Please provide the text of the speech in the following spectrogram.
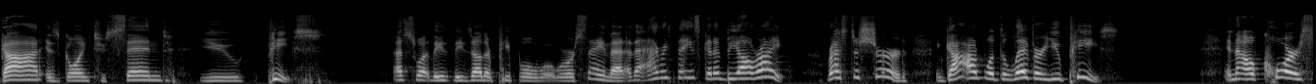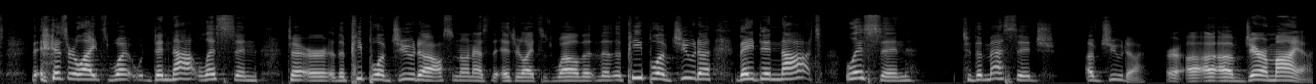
God is going to send you peace. That's what these, these other people were saying, that, that everything's going to be all right. Rest assured, and God will deliver you peace. And now, of course, the Israelites what, did not listen to, or the people of Judah, also known as the Israelites as well, the, the, the people of Judah, they did not listen to the message of Judah, or uh, uh of Jeremiah.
